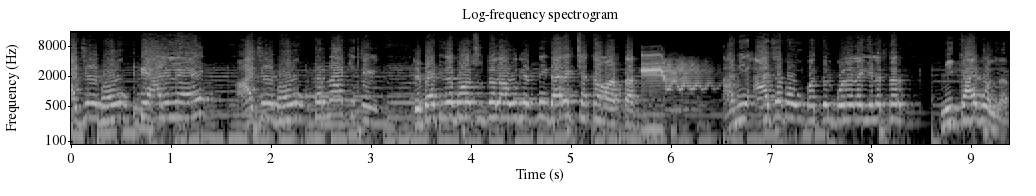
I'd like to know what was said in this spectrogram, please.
अजय भाऊ ते आलेले आहे. अजय भाऊ तर नाही किती ते बॅटरी बॉल सुद्धा लावू देत नाही डायरेक्ट छक्का मारतात. आणि अजय भाऊ बद्दल बोलायला गेलं तर मी काय बोलणार?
